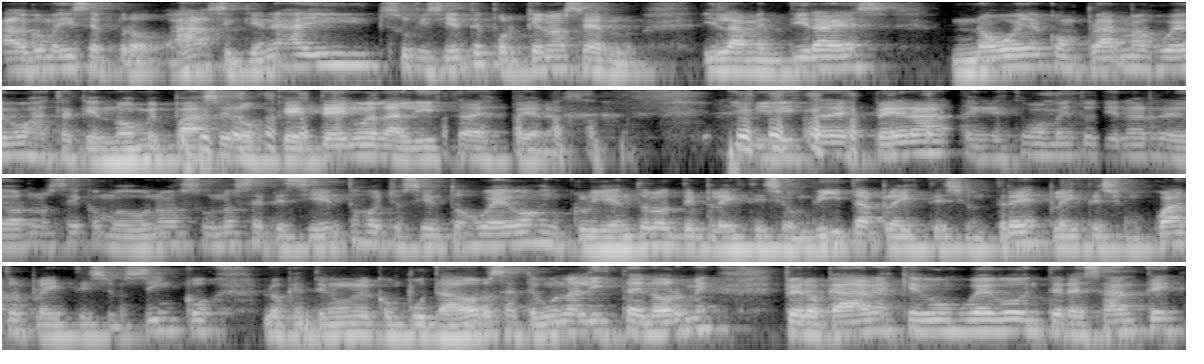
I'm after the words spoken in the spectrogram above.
algo me dice, pero, ah, si tienes ahí suficiente, ¿por qué no hacerlo? Y la mentira es, no voy a comprar más juegos hasta que no me pase los que tengo en la lista de espera. Y mi lista de espera en este momento tiene alrededor, no sé, como de unos, unos 700, 800 juegos, incluyendo los de PlayStation Vita, PlayStation 3, PlayStation 4, PlayStation 5, los que tengo en el computador. O sea, tengo una lista enorme, pero cada vez que veo un juego interesante,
